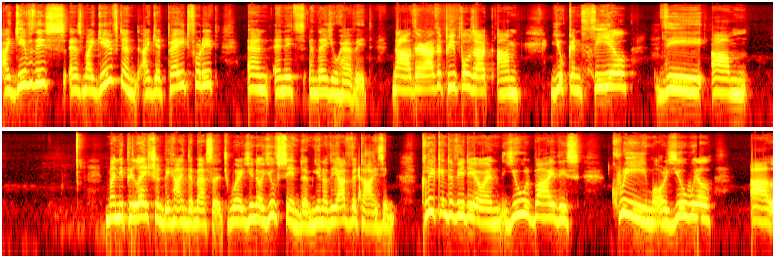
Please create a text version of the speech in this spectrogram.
i give this as my gift and i get paid for it. And and it's and there you have it. Now there are other people that um, you can feel the um, manipulation behind the message where you know you've seen them you know the advertising yes. click in the video and you will buy this cream or you will uh,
